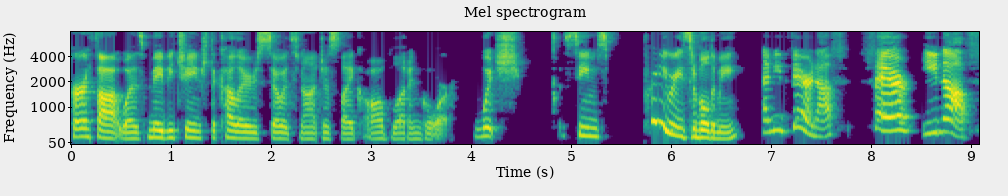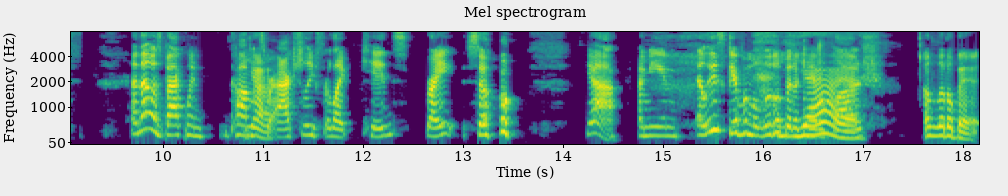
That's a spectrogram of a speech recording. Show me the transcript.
Her thought was maybe change the colors so it's not just like all blood and gore, which seems pretty reasonable to me. I mean, fair enough. Fair enough. And that was back when comics Yeah. were actually for like kids, right? So, yeah. I mean, at least give them a little bit of Yeah. camouflage. A little bit.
